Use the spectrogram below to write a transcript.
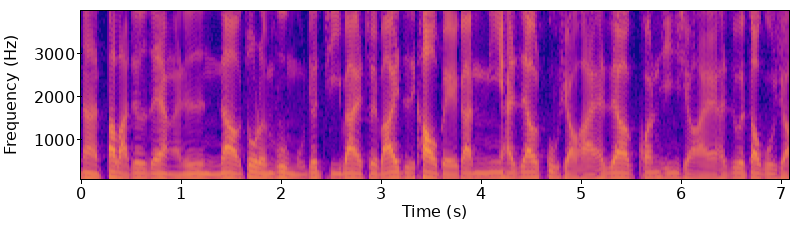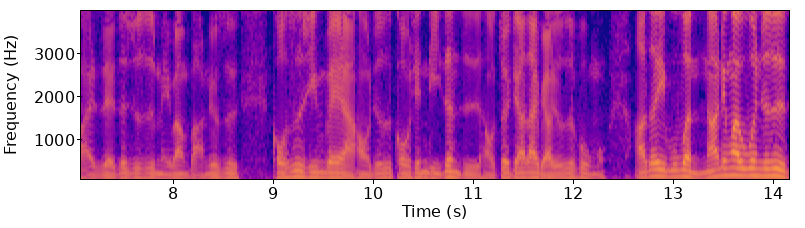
那爸爸就是这样啊，就是你知道，做人父母就鸡掰，嘴巴一直靠北干，你还是要顾小孩，还是要关心小孩，还是会照顾小孩之类，这就是没办法，就是口是心非啦，然后就是口嫌体正直，然后最佳代表就是父母啊这一部分，然后另外一部分就是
